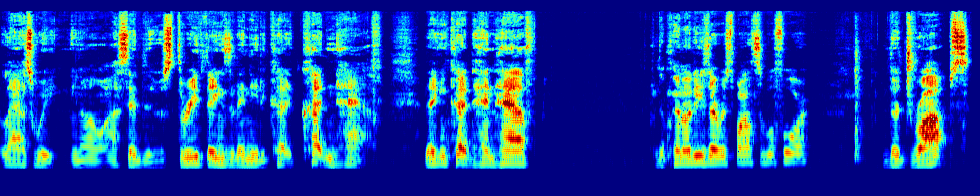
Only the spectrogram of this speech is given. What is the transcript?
last week. You know, I said there was three things that they need to cut cut in half. They can cut in half the penalties they're responsible for, the drops,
